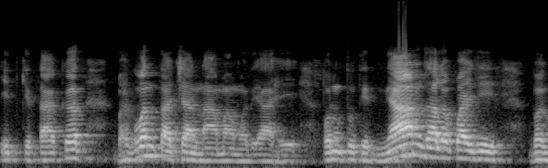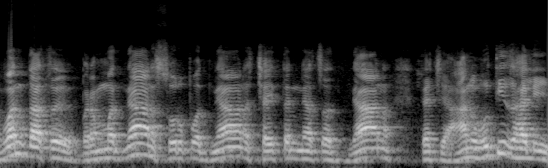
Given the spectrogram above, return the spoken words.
इतकी ताकद भगवंताच्या नामामध्ये आहे. परंतु ते ज्ञान झालं पाहिजे. भगवंताचं ब्रह्मज्ञान स्वरूपज्ञान चैतन्याचं ज्ञान त्याची अनुभूती झाली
